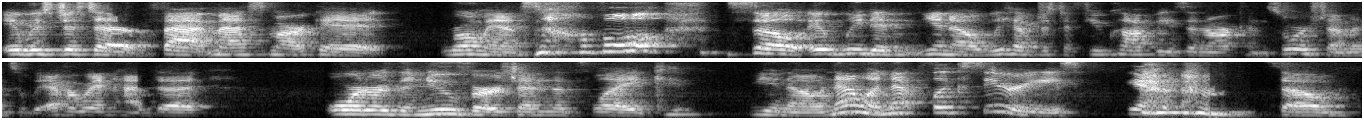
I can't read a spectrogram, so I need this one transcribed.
it was just a fat mass market romance novel. So it, we didn't, you know, we have just a few copies in our consortium, and so everyone had to order the new version. That's like, you know, now a Netflix series. Yeah. so,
